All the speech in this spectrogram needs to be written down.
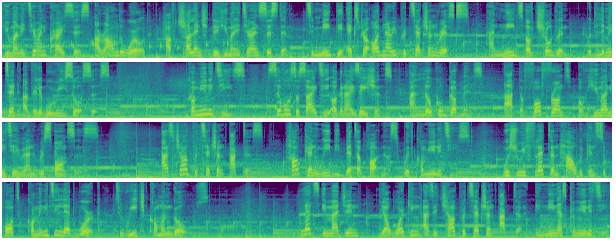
Humanitarian crises around the world have challenged the humanitarian system to meet the extraordinary protection risks and needs of children with limited available resources. Communities, civil society organizations, and local governments are at the forefront of humanitarian responses. As child protection actors, how can we be better partners with communities? We should reflect on how we can support community-led work to reach common goals. Let's imagine you are working as a child protection actor in Nina's community.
